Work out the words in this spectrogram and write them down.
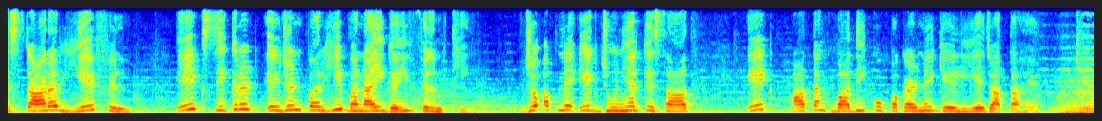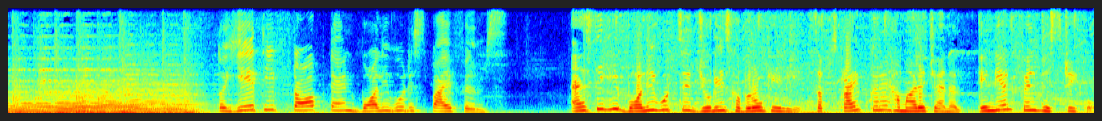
स्टारर ये फ़िल्म एक सीक्रेट एजेंट पर ही बनाई गई फ़िल्म थी, जो अपने एक जूनियर के साथ एक आतंकवादी को पकड़ने के लिए जाता है। तो ये थी top ten Bollywood spy films ऐसी ही बॉलीवुड से जुड़ी खबरों के लिए सब्सक्राइब करें हमारे चैनल इंडियन फ़िल्म हिस्ट्री को।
